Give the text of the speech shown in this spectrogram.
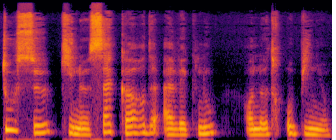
tous ceux qui ne s'accordent avec nous en notre opinion.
